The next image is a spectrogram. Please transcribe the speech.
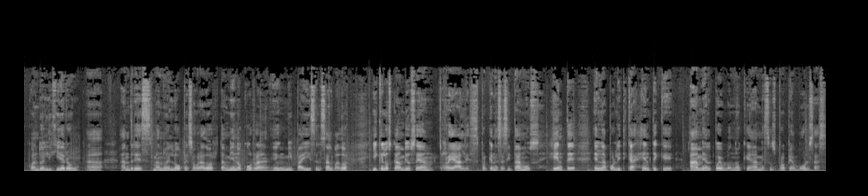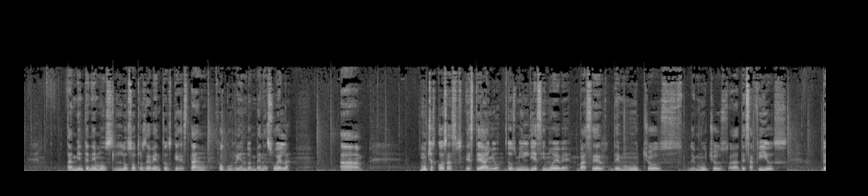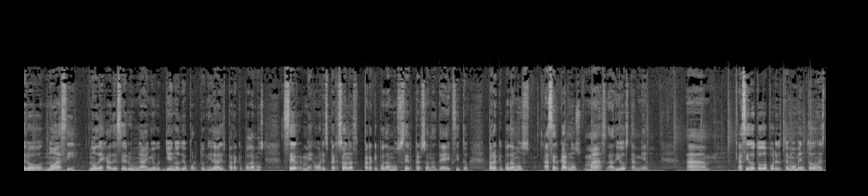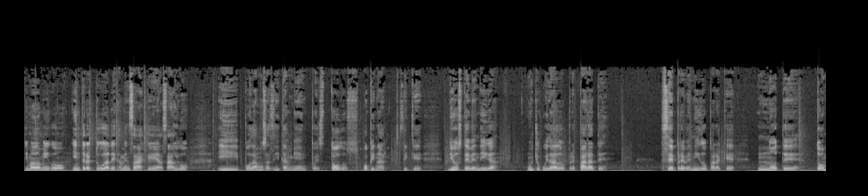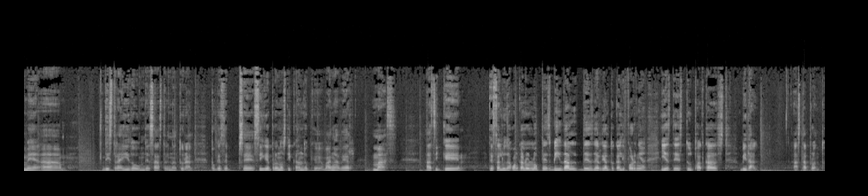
cuando eligieron a Andrés Manuel López Obrador también ocurra en mi país, El Salvador, y que los cambios sean reales, porque necesitamos gente en la política, gente que ame al pueblo, no que ame sus propias bolsas. También tenemos los otros eventos que están ocurriendo en Venezuela. Ah, muchas cosas. Este año 2019 va a ser de muchos, de muchos ah, desafíos, pero no así. No deja de ser un año lleno de oportunidades para que podamos ser mejores personas, para que podamos ser personas de éxito, para que podamos acercarnos más a Dios también. Ah, ha sido todo por este momento, estimado amigo. Interactúa, deja mensaje, haz algo y podamos así también pues todos opinar. Así que Dios te bendiga, mucho cuidado, prepárate, sé prevenido para que no te tome a distraído un desastre natural, porque se, se sigue pronosticando que van a haber más. Así que te saluda Juan Carlos López Vidal desde Rialto, California y este es tu podcast Vidal. Hasta pronto.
